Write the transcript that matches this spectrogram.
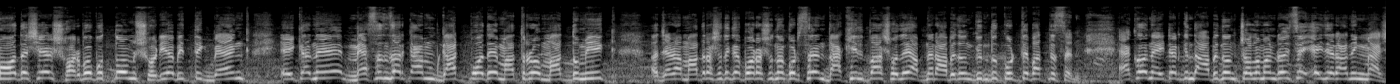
মহাদেশের সর্বপ্রথম ভিত্তিক ব্যাংক, এইখানে মেসেঞ্জার কাম গার্ড পদে মাত্র মাধ্যমিক, যারা মাদ্রাসা থেকে পড়াশোনা করছেন, দাখিল পাস হলে আপনারা আবেদন কিন্তু করতে পারতেছেন। এখন এইটার কিন্তু আবেদন চলমান রয়েছে, এই যে রানিং মাস।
